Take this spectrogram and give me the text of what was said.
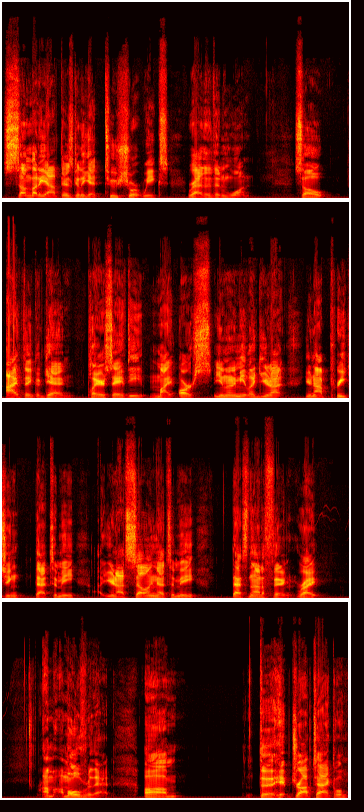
somebody out there is going to get two short weeks rather than one. So I think again, player safety, my arse. You know what I mean? Like you're not you're not preaching that to me. You're not selling that to me. That's not a thing, right? I'm I'm over that. Um, the hip drop tackle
